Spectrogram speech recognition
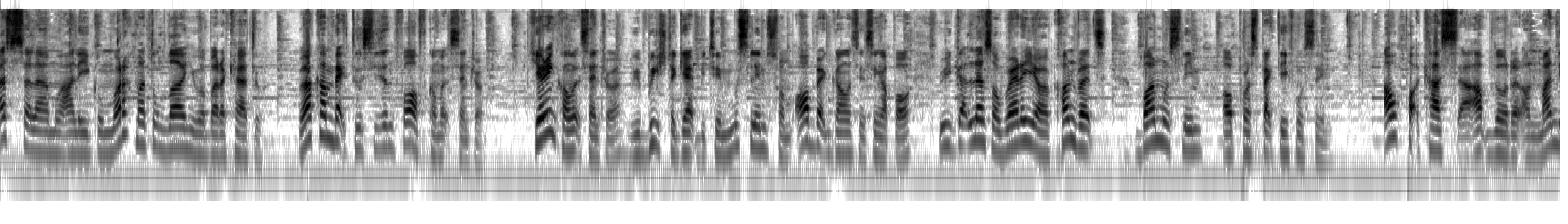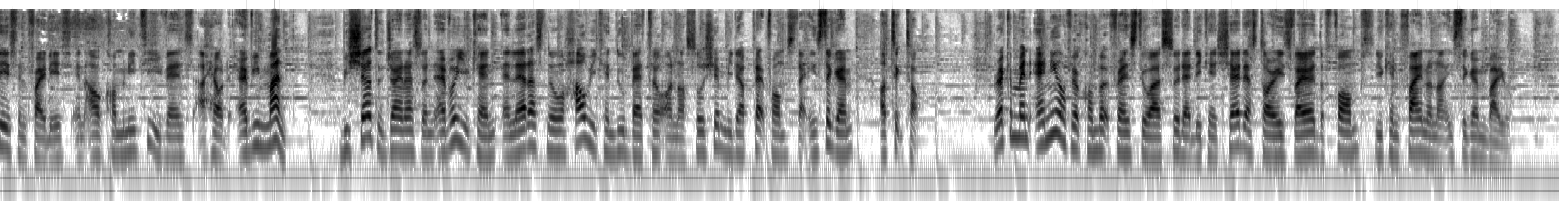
Assalamu alaikum warahmatullahi wabarakatuh. Welcome back to season 4 of Convert Central. Here in Convert Central, we bridge the gap between Muslims from all backgrounds in Singapore, regardless of whether you're a convert, born Muslim, or prospective Muslim. Our podcasts are uploaded on Mondays and Fridays, and our community events are held every month. Be sure to join us whenever you can and let us know how we can do better on our social media platforms like Instagram or TikTok. Recommend any of your convert friends to us so that they can share their stories via the forms you can find on our Instagram bio.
